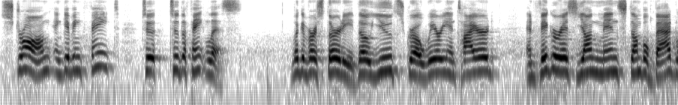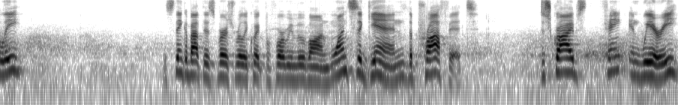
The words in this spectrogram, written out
strong and giving faint to, to the faintless. Look at verse 30. Though youths grow weary and tired, and vigorous young men stumble badly. Let's think about this verse really quick before we move on. Once again, the prophet describes faint and weary.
